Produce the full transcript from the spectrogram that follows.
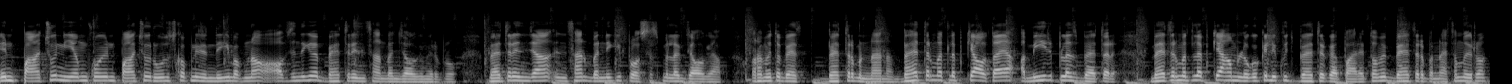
इन पाँचों नियम को इन पाँचों रूल्स को अपनी ज़िंदगी में अपनाओ आप ज़िंदगी में बेहतर इंसान बन जाओगे मेरे प्रो बेहतर इंसान बनने की प्रोसेस में लग जाओगे आप और हमें तो बेहतर बनना है ना। बेहतर मतलब क्या होता है? अमीर प्लस बेहतर। बेहतर मतलब क्या? हम लोगों के लिए कुछ बेहतर कर पा रहे हैं तो हमें बेहतर बनना है समझ रहे हो?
